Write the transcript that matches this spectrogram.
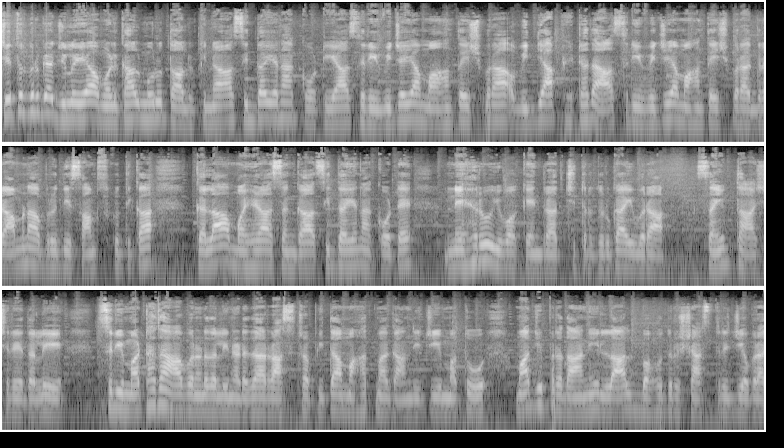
ಚಿತ್ರದುರ್ಗ ಜಿಲ್ಲೆಯ ಮೊಳಕಾಲ್ಮೂರು ತಾಲೂಕಿನ ಸಿದ್ದಯ್ಯನ ಕೋಟೆಯ ಶ್ರೀ ವಿಜಯ ಮಹಾಂತೇಶ್ವರ ವಿದ್ಯಾಪೀಠದ ಶ್ರೀ ವಿಜಯ ಮಹಾಂತೇಶ್ವರ ಗ್ರಾಮೀಣ ಅಭಿವೃದ್ಧಿ ಸಾಂಸ್ಕೃತಿಕ ಕಲಾ ಮಹಿಳಾ ಸಂಘ ಸಿದ್ದಯ್ಯನ ಕೋಟೆ ನೆಹರು ಯುವ ಕೇಂದ್ರ ಚಿತ್ರದುರ್ಗ ಇವರ ಸಂಯುಕ್ತ ಆಶ್ರಯದಲ್ಲಿ ಶ್ರೀ ಮಠದ ಆವರಣದಲ್ಲಿ ನಡೆದ ರಾಷ್ಟ್ರಪಿತ ಮಹಾತ್ಮ ಗಾಂಧೀಜಿ ಮತ್ತು ಮಾಜಿ ಪ್ರಧಾನಿ ಲಾಲ್ ಬಹದ್ದೂರ್ ಶಾಸ್ತ್ರಿಜಿ ಅವರ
